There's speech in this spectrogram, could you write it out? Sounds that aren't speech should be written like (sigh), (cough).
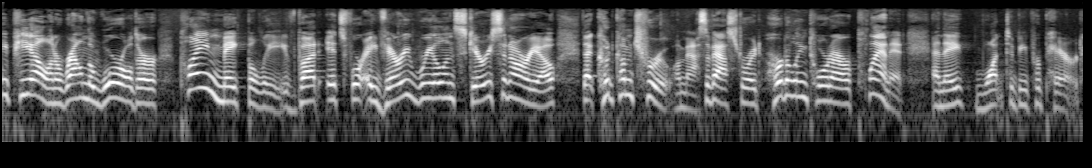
APL and around the world are playing make believe, but it's for a very real and scary scenario that could come true a massive asteroid hurtling toward our planet, and they want to be prepared.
